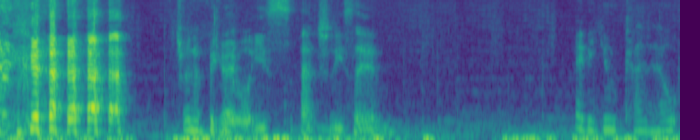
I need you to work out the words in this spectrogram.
Trying to figure out what he's actually saying. Maybe you can help.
